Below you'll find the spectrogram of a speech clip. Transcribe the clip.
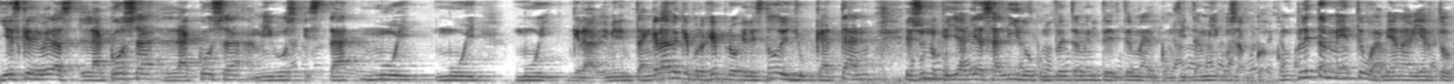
Y es que de veras, la cosa, la cosa, amigos, está muy, muy, muy grave. Miren, tan grave que, por ejemplo, el estado de Yucatán es uno que ya había salido completamente el tema del confitamiento. O sea, co- completamente, o habían abierto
